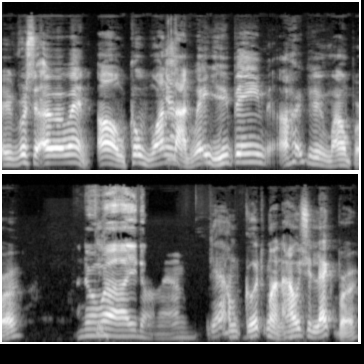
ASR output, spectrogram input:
Uh, Russell OON. Oh, good one, Yeah. lad. Where you been? I hope you're doing well, bro. I'm doing well. How you doing, man? Yeah, I'm good, man. How's your leg, bro?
